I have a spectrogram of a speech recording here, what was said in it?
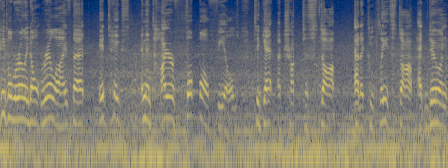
people really don't realize that it takes an entire football field to get a truck to stop at a complete stop at doing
